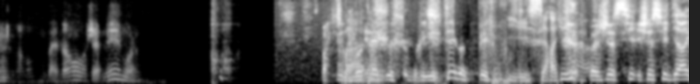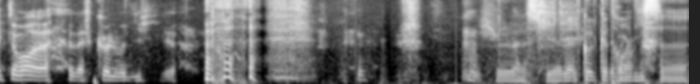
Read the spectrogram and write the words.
Non, bah non, jamais moi. Parce que Une Bah, bouteille je- de sobriété, notre pélou. Il est sérieux Moi, je, suis, je suis directement à l'alcool modifié. Je suis à l'alcool 90. euh.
